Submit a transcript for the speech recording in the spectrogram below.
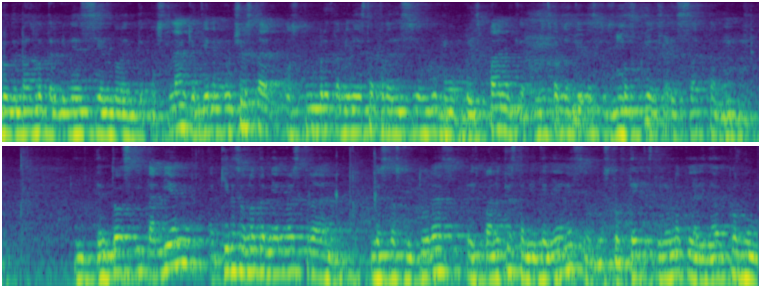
Lo demás lo terminé siendo en Tepoztlán, que tiene mucho esta costumbre también, esta tradición como prehispánica, también tiene estos toques, exactamente. Entonces, y también, quieres o no, también nuestra, nuestras culturas prehispánicas también tenían eso, los toltecas tenían una claridad como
